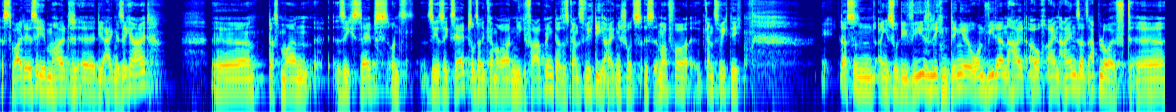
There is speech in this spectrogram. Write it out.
Das zweite ist eben halt äh, die eigene Sicherheit äh, dass man sich selbst und sich selbst und seine Kameraden in die Gefahr bringt. Das ist ganz wichtig. Eigenschutz ist immer vor, ganz wichtig. Das sind eigentlich so die wesentlichen Dinge und wie dann halt auch ein Einsatz abläuft. Äh,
